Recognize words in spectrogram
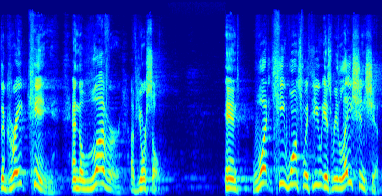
the great king, and the lover of your soul. And what he wants with you is relationship,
